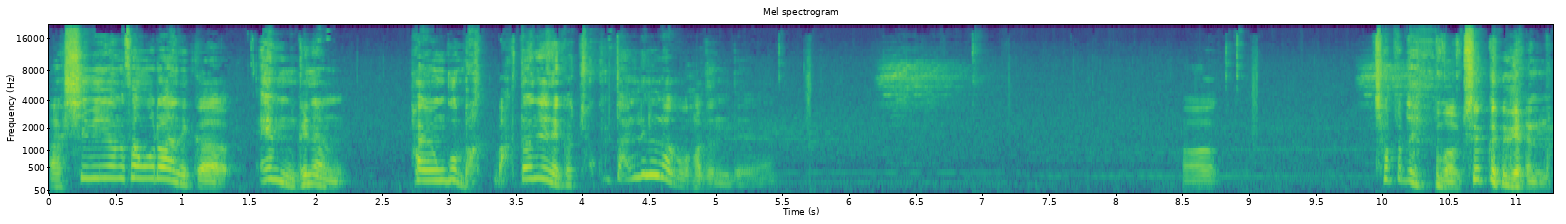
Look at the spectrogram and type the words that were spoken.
아, 12영상으로 하니까 M 그냥 파용구 막, 막 던지니까 조금 딸리려고 하던데. 어, 첫 번째 멈출 걸 그랬나?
